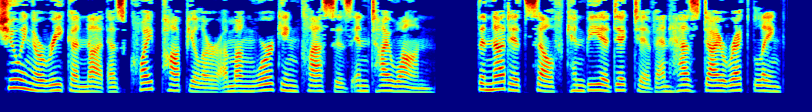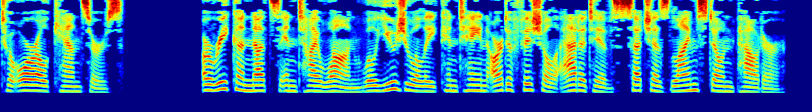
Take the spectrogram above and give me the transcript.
Chewing areca nut is quite popular among working classes in Taiwan. The nut itself can be addictive and has direct link to oral cancers. Areca nuts in Taiwan will usually contain artificial additives such as limestone powder.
